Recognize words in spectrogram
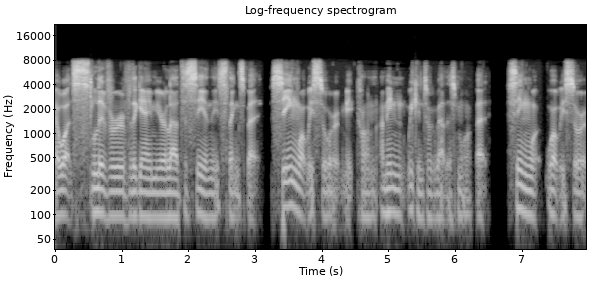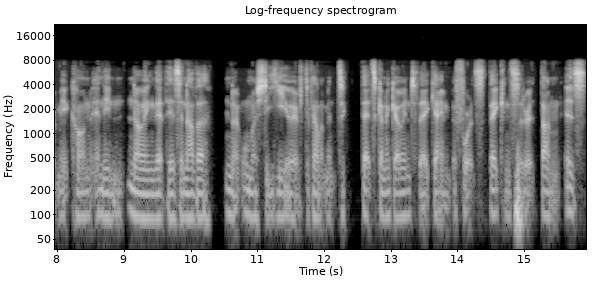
or what sliver of the game you're allowed to see in these things. But seeing what we saw at MechCon, I mean, we can talk about this more, but seeing what, what we saw at MechCon and then knowing that there's another, you know, almost a year of development to, that's going to go into that game before it's they consider it done is,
